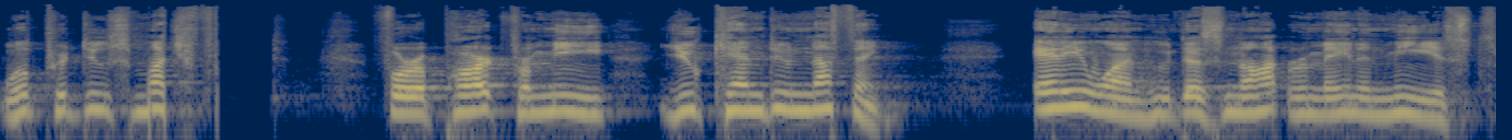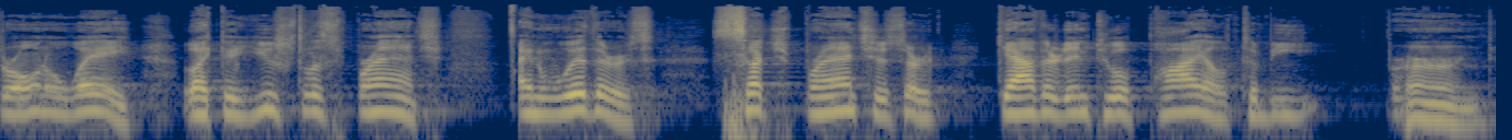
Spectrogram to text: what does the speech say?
will produce much fruit. For apart from me, you can do nothing. Anyone who does not remain in me is thrown away like a useless branch and withers. Such branches are gathered into a pile to be burned.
